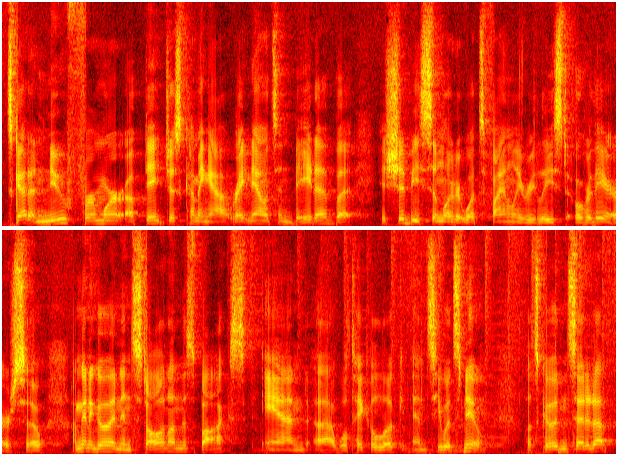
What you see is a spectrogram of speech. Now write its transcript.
It's got a new firmware update just coming out. Right now it's in beta, but it should be similar to what's finally released over the air. So I'm going to go ahead and install it on this box and uh, we'll take a look and see what's new. Let's go ahead and set it up.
